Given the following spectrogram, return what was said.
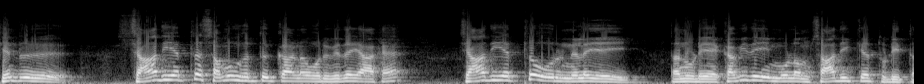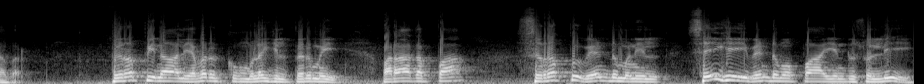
என்று சாதியற்ற சமூகத்துக்கான ஒரு விதையாக சாதியற்ற ஒரு நிலையை தன்னுடைய கவிதையின் மூலம் சாதிக்க துடித்தவர். பிறப்பினால் எவருக்கும் உலகில் பெருமை வராதப்பா? சிறப்பு வேண்டுமெனில் செய்கை வேண்டுமப்பா? என்று சொல்லி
